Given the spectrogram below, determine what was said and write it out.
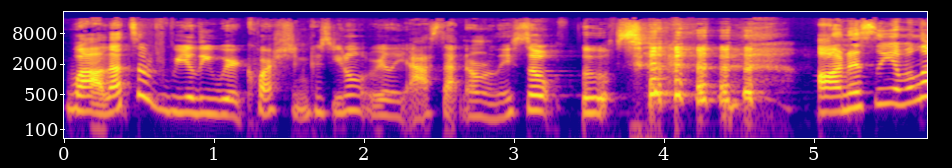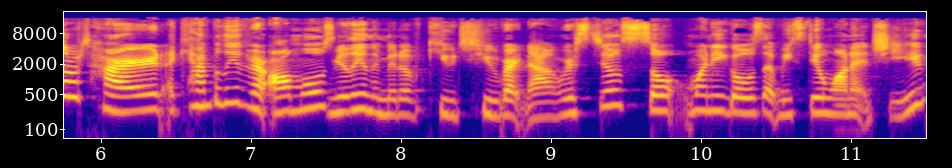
Wow, that's a really weird question because you don't really ask that normally. So, oops. Honestly, I'm a little tired. I can't believe we're almost really in the middle of Q2 right now. We're still so many goals that we still want to achieve.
